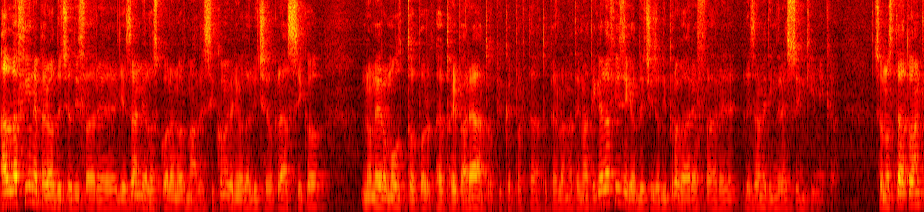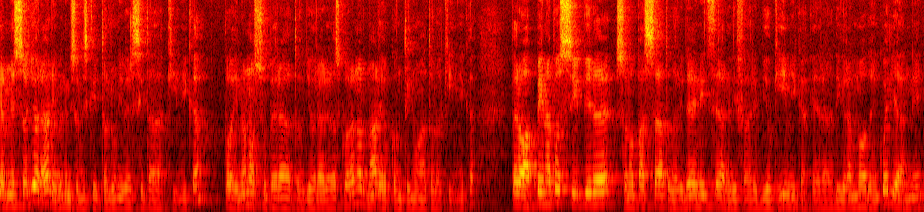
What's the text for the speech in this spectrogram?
alla fine però ho deciso di fare gli esami alla scuola normale, siccome venivo dal liceo classico non ero molto eh, preparato più che portato per la matematica e la fisica, ho deciso di provare a fare l'esame d'ingresso in chimica. Sono stato anche ammesso agli orali, quindi mi sono iscritto all'università chimica, poi non ho superato gli orari della scuola normale e ho continuato la chimica, però appena possibile sono passato dall'idea iniziale di fare biochimica, che era di gran moda in quegli anni,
